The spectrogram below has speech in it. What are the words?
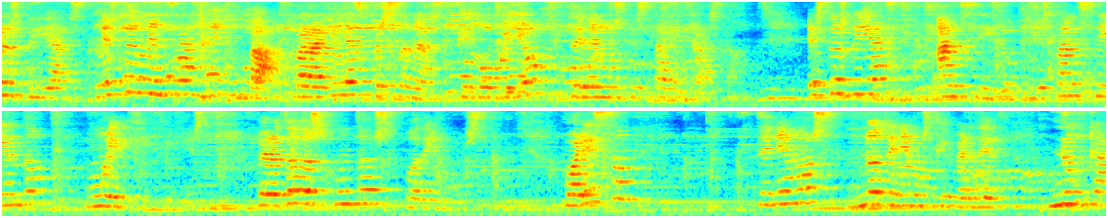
Buenos días. Este mensaje va para aquellas personas que, como yo, tenemos que estar en casa. Estos días han sido y están siendo muy difíciles, pero todos juntos podemos. Por eso, tenemos, no tenemos que perder nunca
